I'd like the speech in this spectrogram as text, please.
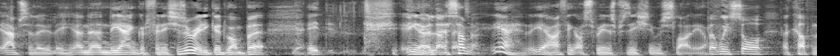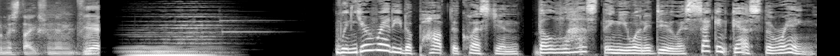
absolutely. And and the angled finish is a really good one, but yeah. it, you know, some, yeah, yeah. I think Ospina's position was slightly off. But we saw a couple of mistakes from him. From yeah. When you're ready to pop the question, the last thing you want to do is second guess the ring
